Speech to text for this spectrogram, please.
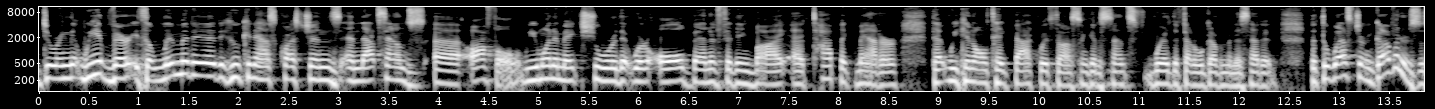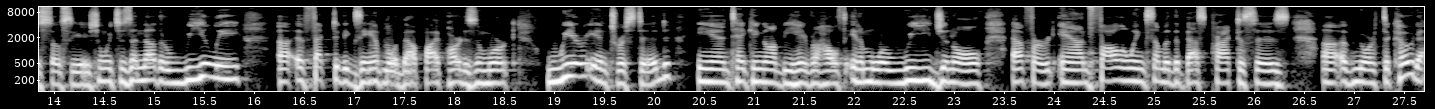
during that. We have very, it's a limited who can ask questions, and that sounds uh, awful. We want to make sure that we're all benefiting by a topic matter that we can all take back with us and get a sense where the federal government is headed. But the Western Governors Association, which is another really uh, effective example mm-hmm. about bipartisan work, we're interested in taking on behavioral health in a more regional effort and following some of the best practices uh, of North Dakota.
